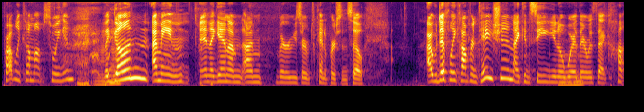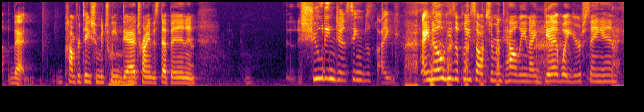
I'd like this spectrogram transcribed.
probably come up swinging. The gun, I mean, and again, I'm I'm very reserved kind of person, so I would definitely confrontation. I can see, you know, Mm-hmm. where there was that con- that confrontation between dad trying to step in and shooting just seems like I know he's a police officer mentality and I get what you're saying.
